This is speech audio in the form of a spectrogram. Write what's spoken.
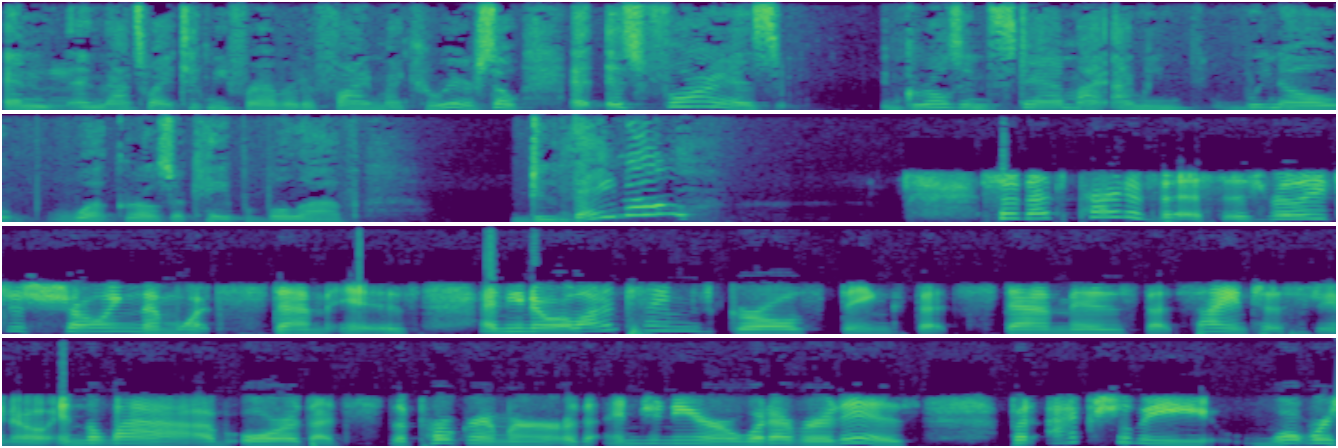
And, mm-hmm. and that's why it took me forever to find my career. So, as far as girls in STEM, I, I mean, we know what girls are capable of. Do they know? So that's part of this is really just showing them what STEM is. And you know, a lot of times girls think that STEM is that scientist, you know, in the lab or that's the programmer or the engineer or whatever it is. But actually what we're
